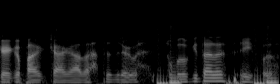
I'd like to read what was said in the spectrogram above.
Qué, qué pa- cagada. Tendría que... ¿No puedo quitar. Ey, puedo.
